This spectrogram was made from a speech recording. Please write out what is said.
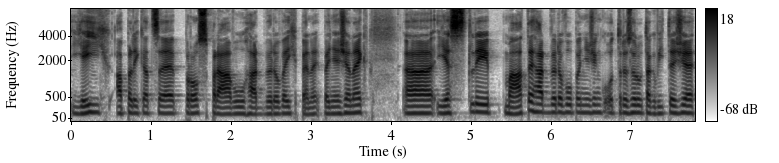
jejich aplikace pro zprávu hardwareových peněženek. Uh, jestli máte hardwareovou peněženku od Trezoru, tak víte, že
